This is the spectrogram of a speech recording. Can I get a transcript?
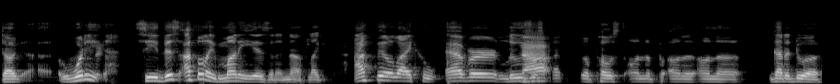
Doug. uh, What do you see? This I feel like money isn't enough. Like I feel like whoever loses Nah. got to do a post on the on the on the got to do a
